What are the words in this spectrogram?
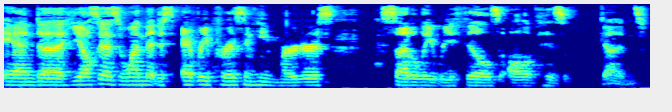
and uh, he also has one that just every person he murders subtly refills all of his guns.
